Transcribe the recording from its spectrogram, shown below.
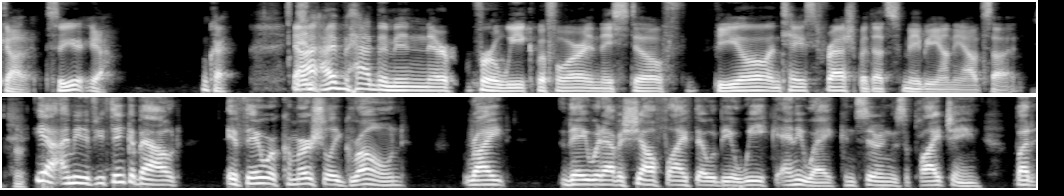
Got it. So you yeah, okay. Yeah, and, I, have had them in there for a week before, and they still feel and taste fresh, but that's maybe on the outside. Yeah, I mean, if you think about if they were commercially grown, right, they would have a shelf life that would be a week anyway, considering the supply chain. But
